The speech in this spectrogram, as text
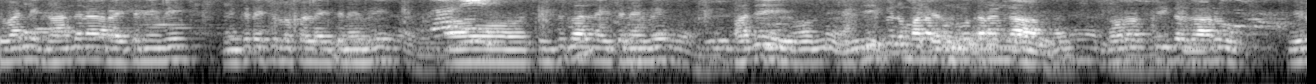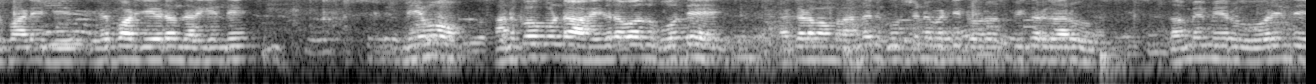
ఇవన్నీ గాంధీనగర్ అయితేనేమి వెంకటేశ్వరపల్లి అయితేనేమి సించుకాలని అయితేనేమి పది జీపీలు మనకు నూతనంగా గౌరవ స్పీకర్ గారు ఏర్పాటు ఏర్పాటు చేయడం జరిగింది. మేము అనుకోకుండా హైదరాబాద్ పోతే అక్కడ మమ్మల్ని అందరినీ కూర్చునిబెట్టి గౌరవ స్పీకర్ గారు తమ్మి మీరు ఓరింది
